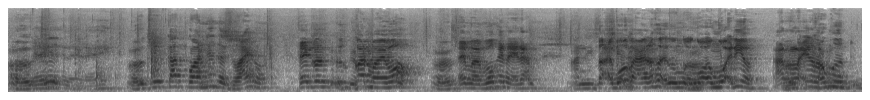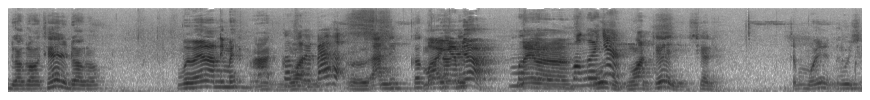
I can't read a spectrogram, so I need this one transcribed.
ở ừ, thế. ở thế các con thế là giỏi rồi. Thế con, con mời bố. Ừ. em mời bố cái này ăn. Ăn đi. đợi bố bà nó phải nguội nguội, nguội đi rồi. Ăn nãy nó nóng hơn được rồi thế thì được rồi. Mời mấy ăn đi mấy à, Con mời bác ạ. ừ ăn đi. Các mời anh em nhá. Mời nay là mọi người nhá ngon thế nhỉ xem này chấm muối này. ui giời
